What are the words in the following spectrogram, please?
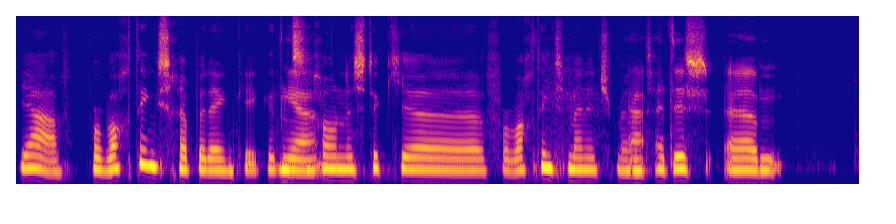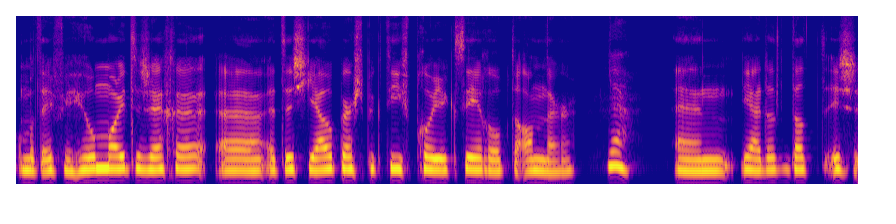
ja, verwachting scheppen, denk ik. Het Ja. is gewoon een stukje verwachtingsmanagement. Ja, het is, ehm, om het even heel mooi te zeggen, eh, het is jouw perspectief projecteren op de ander. Ja. En ja, dat, dat is,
